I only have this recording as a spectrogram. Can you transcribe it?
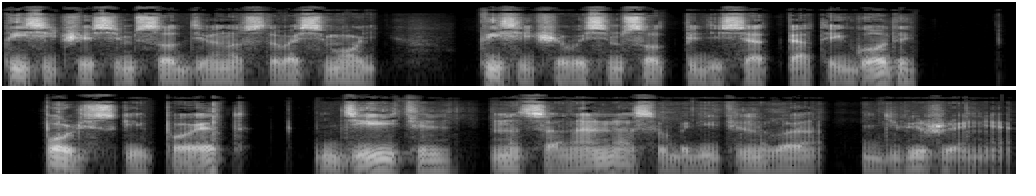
1798 1855 годы, польский поэт, деятель национально-освободительного движения.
